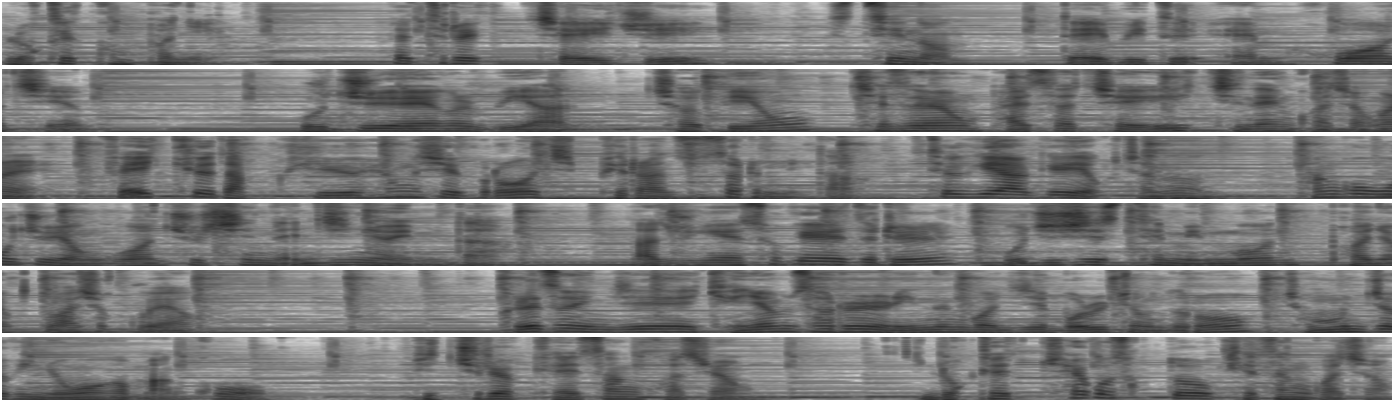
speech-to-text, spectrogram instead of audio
로켓 컴퍼니 패트릭 J.G. 스티넌, 데이비드 M. 호어 지음, 우주여행을 위한 저비용 재사용 발사체의 진행 과정을 페이크 다큐 형식으로 집필한 소설입니다. 특이하게 역자는 항공우주연구원 출신 엔지니어입니다. 나중에 소개해드릴 우주 시스템 입문 번역도 하셨고요. 그래서인지 개념서를 읽는 건지 모를 정도로 전문적인 용어가 많고 비추력 계산 과정, 로켓 최고 속도 계산 과정,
